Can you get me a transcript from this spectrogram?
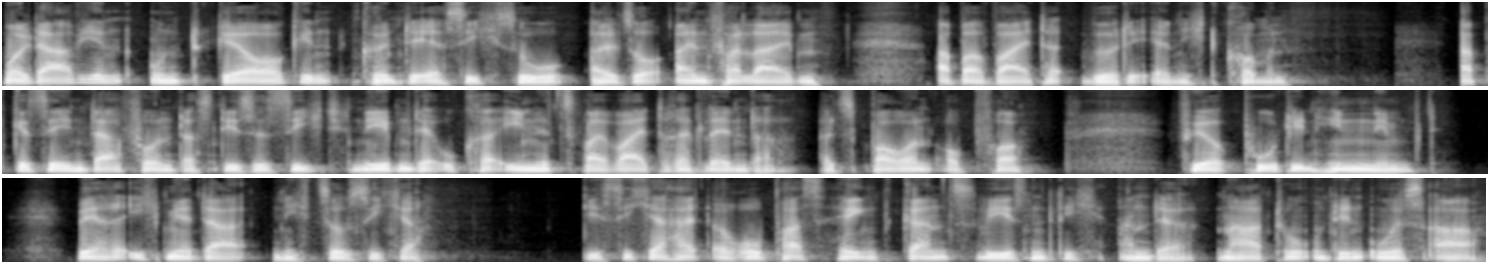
Moldawien und Georgien könnte er sich so also einverleiben, aber weiter würde er nicht kommen. Abgesehen davon, dass diese Sicht neben der Ukraine zwei weitere Länder als Bauernopfer für Putin hinnimmt, wäre ich mir da nicht so sicher. Die Sicherheit Europas hängt ganz wesentlich an der NATO und den USA.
